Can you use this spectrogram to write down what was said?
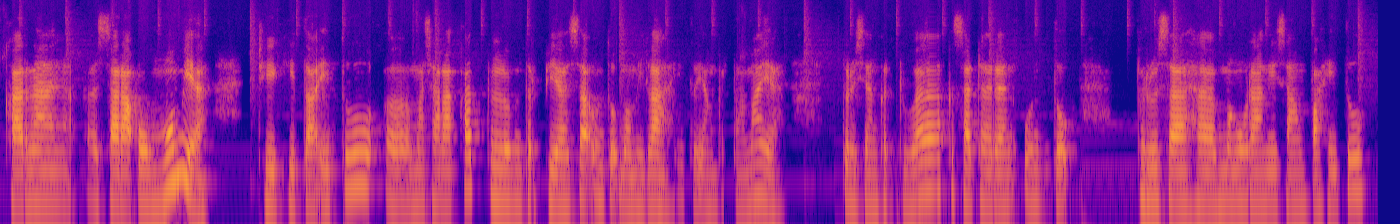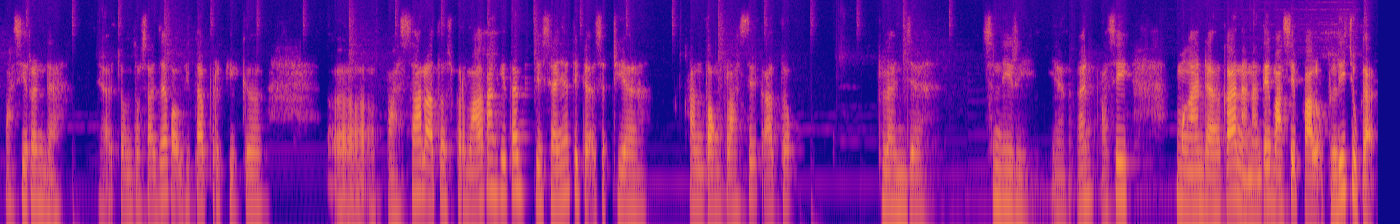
karena uh, secara umum ya di kita itu uh, masyarakat belum terbiasa untuk memilah. Itu yang pertama ya. Terus yang kedua kesadaran untuk berusaha mengurangi sampah itu masih rendah. Ya, contoh saja kalau kita pergi ke uh, pasar atau supermarket kan kita biasanya tidak sedia kantong plastik atau belanja sendiri, ya kan? Pasti mengandalkan. Nah, nanti masih kalau beli juga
